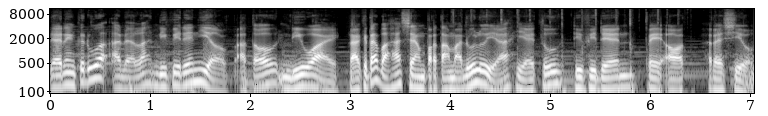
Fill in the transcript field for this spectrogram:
dan yang kedua adalah dividen yield atau DY. Nah, kita bahas yang pertama dulu ya, yaitu dividen payout ratio.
